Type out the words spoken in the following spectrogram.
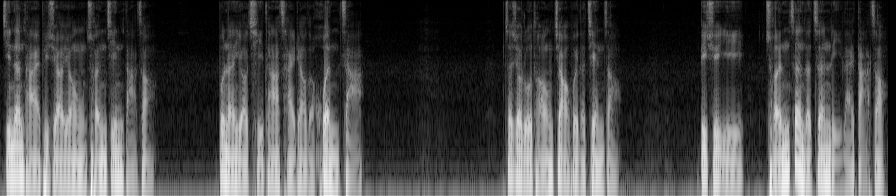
金灯台必须要用纯金打造，不能有其他材料的混杂。这就如同教会的建造，必须以纯正的真理来打造，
